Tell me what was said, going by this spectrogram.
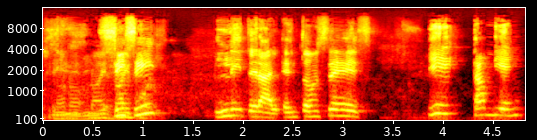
si no, no- no hay- no Sí, hay sí, literal. Entonces, y también,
